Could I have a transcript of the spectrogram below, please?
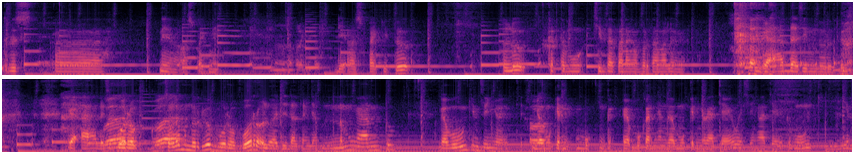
terus eh nih ya, ospek nih. Hmm, di ospek itu lu ketemu cinta pandangan pertama lu nggak? Nggak ada sih menurut gua. Nggak ada sih. Gua- boro gua- soalnya menurut gua boro-boro lu aja datang jam 6 ngantuk nggak mungkin sih nggak Kalau- nggak mungkin bu, nggak nggak- bukan yang nggak mungkin ngeliat cewek sih ngeliat cewek itu mungkin.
